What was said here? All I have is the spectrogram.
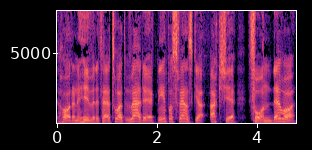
har den i huvudet här. Jag tror att värdeökningen på svenska aktiefonder var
